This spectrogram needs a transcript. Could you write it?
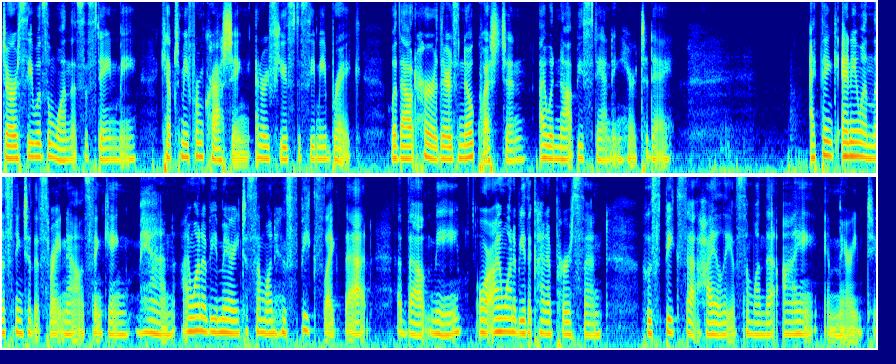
Darci was the one that sustained me, kept me from crashing, and refused to see me break. Without her, there is no question I would not be standing here today. I think anyone listening to this right now is thinking, man, I want to be married to someone who speaks like that about me, or I want to be the kind of person who speaks that highly of someone that I am married to.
